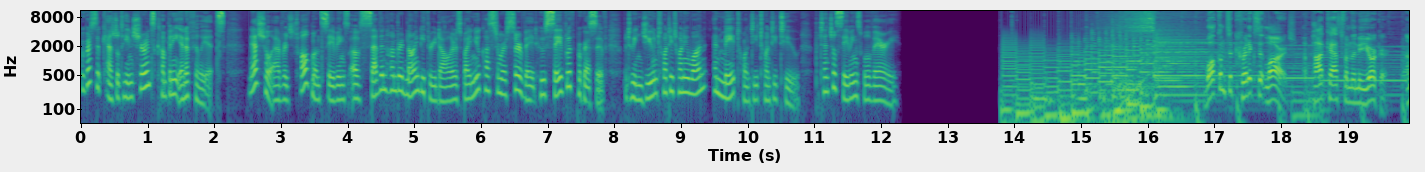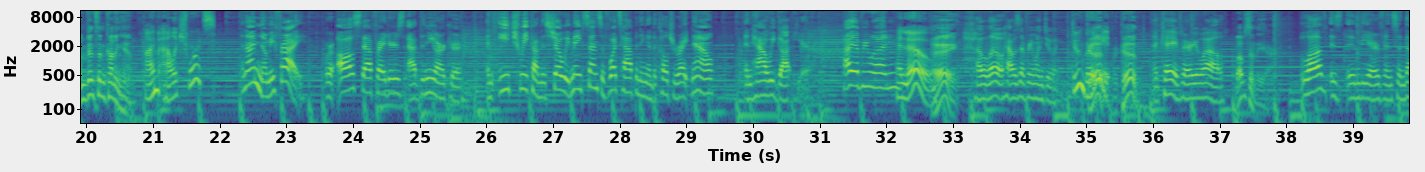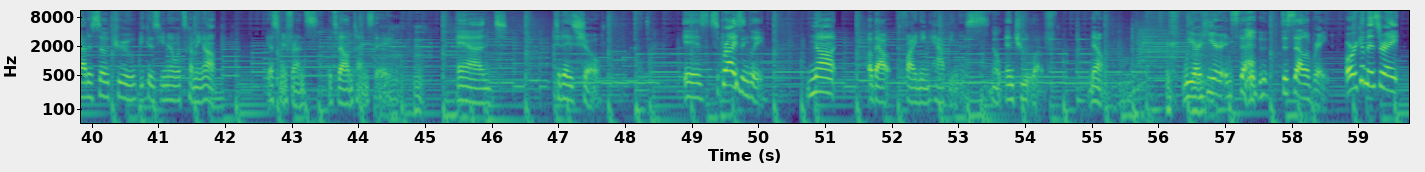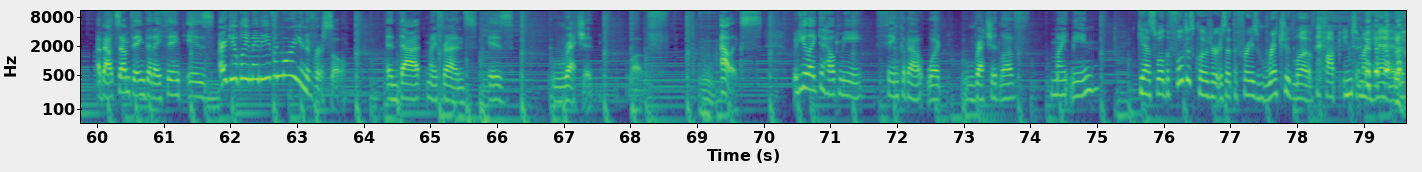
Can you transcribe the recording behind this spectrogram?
Progressive Casualty Insurance Company and Affiliates. National average 12 month savings of $793 by new customers surveyed who saved with Progressive between June 2021 and May 2022. Potential savings will vary. Welcome to Critics at Large, a podcast from The New Yorker. I'm Vinson Cunningham. I'm Alex Schwartz. And I'm Naomi Fry. We're all staff writers at The New Yorker. And each week on this show, we make sense of what's happening in the culture right now and how we got here. Hi, everyone. Hello. Hey. Hello. How's everyone doing? Doing great. Good. We're good. Okay, very well. Love's in the air. Love is in the air, Vince, And that is so true because you know what's coming up. Yes, my friends, it's Valentine's Day. Mm-hmm. And today's show is surprisingly not about finding happiness nope. and true love. No. we are here instead to celebrate or commiserate about something that I think is arguably maybe even more universal. And that, my friends, is wretched love. Mm. Alex, would you like to help me think about what wretched love might mean? Yes, well, the full disclosure is that the phrase wretched love popped into my head.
